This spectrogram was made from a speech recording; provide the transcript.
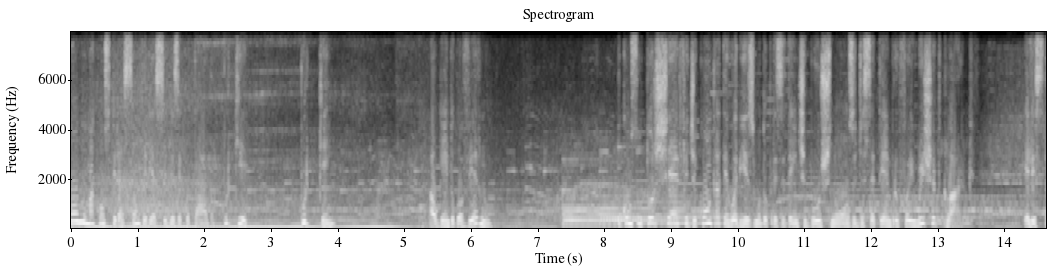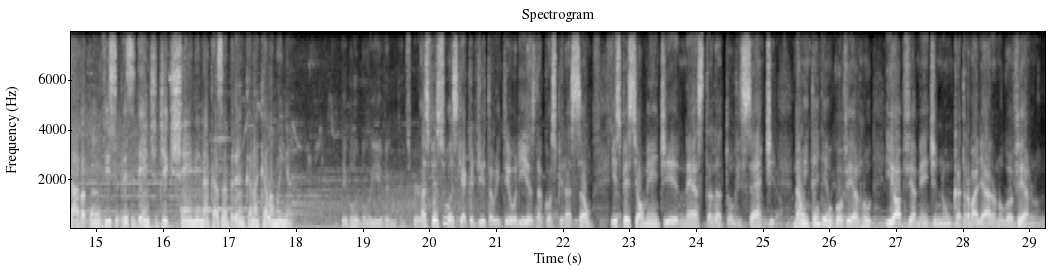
Como uma conspiração teria sido executada? Por quê? Por quem? Alguém do governo? Consultor-chefe de contra-terrorismo do presidente Bush no 11 de setembro foi Richard Clark. Ele estava com o vice-presidente Dick Cheney na Casa Branca naquela manhã. As pessoas que acreditam em teorias da conspiração, especialmente nesta da Torre 7, não entendem o governo e, obviamente, nunca trabalharam no governo.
